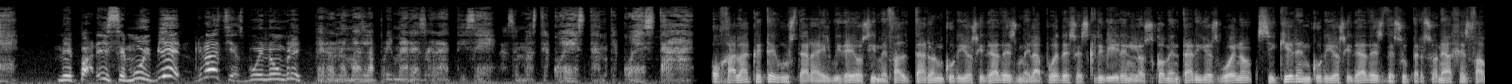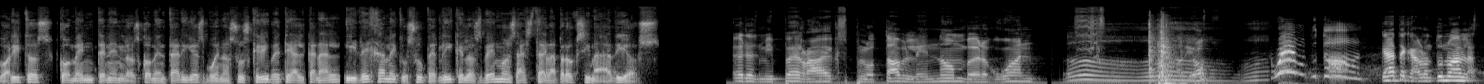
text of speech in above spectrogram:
Me parece muy bien. Gracias, buen hombre. Pero nomás la primera es gratis, eh. Las demás te cuestan, te cuestan. Ojalá que te gustara el video si me faltaron curiosidades me la puedes escribir en los comentarios bueno, si quieren curiosidades de sus personajes favoritos, comenten en los comentarios bueno suscríbete al canal y déjame tu super like los vemos hasta la próxima adiós. Eres mi perra explotable number one. ¡Quédate cabrón, tú no hablas!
